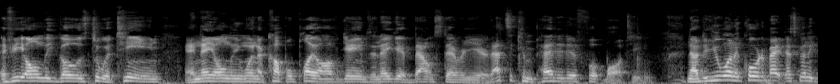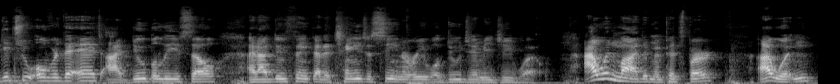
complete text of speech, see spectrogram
if he only goes to a team and they only win a couple playoff games and they get bounced every year. That's a competitive football team. Now, do you want a quarterback that's going to get you over the edge? I do believe so. And I do think that a change of scenery will do Jimmy G well. I wouldn't mind him in Pittsburgh. I wouldn't.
